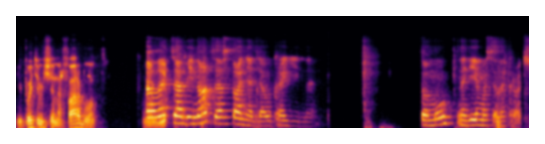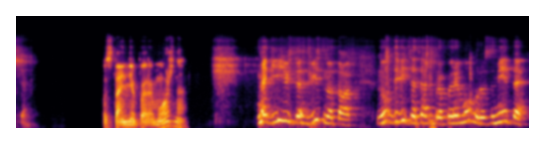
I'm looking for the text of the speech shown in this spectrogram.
і потім ще на фарбу. Але ця війна це остання для України. Тому надіємося на краще. Остання переможна. Надіюся, звісно, так. Ну, дивіться, це ж про перемогу, розумієте?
